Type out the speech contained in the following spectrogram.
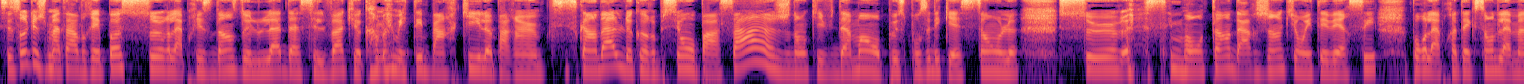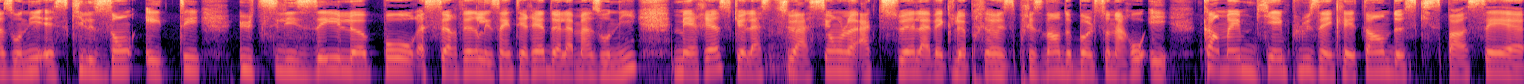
c'est sûr que je m'attendrai pas sur la présidence de Lula da Silva qui a quand même été marquée là, par un petit scandale de corruption au passage. Donc évidemment, on peut se poser des questions là, sur ces montants d'argent qui ont été versés pour la protection de l'Amazonie. Est-ce qu'ils ont été utilisés là, pour servir les intérêts de l'Amazonie? Mais reste que la situation là, actuelle avec le président de Bolsonaro est quand même bien plus inquiétante de ce qui se passait euh,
